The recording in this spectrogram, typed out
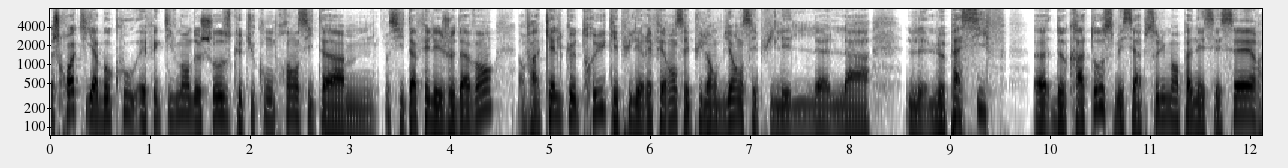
Je crois qu'il y a beaucoup, effectivement, de choses que tu comprends si tu as, si as fait les jeux d'avant. Enfin, quelques trucs, et puis les références, et puis l'ambiance, et puis les, la, le, passif euh, de Kratos, mais c'est absolument pas nécessaire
